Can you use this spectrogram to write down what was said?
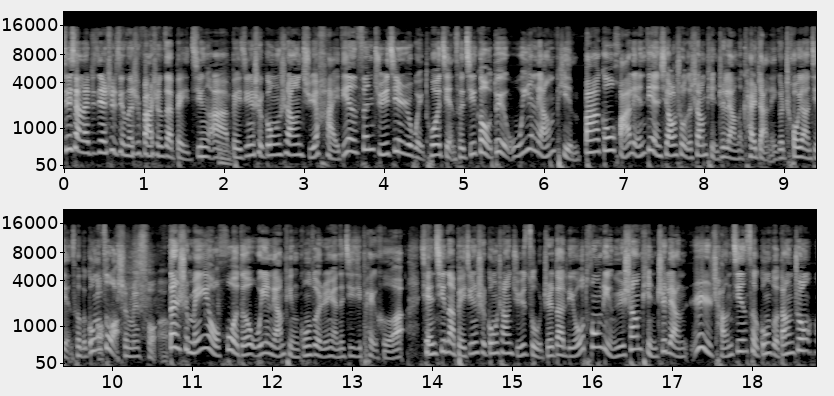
接下来这件事情呢是发生在北京啊，北京市工商局海淀分局近日委托检测机构对无印良品八沟华联店销售的商品质量呢开展了一个抽样检测的工作。哦是没错啊。但是没有获得无印良品工作人员的积极配合。前期呢，北京市工商局组织的流通领域商品质量日常监测工作当中，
